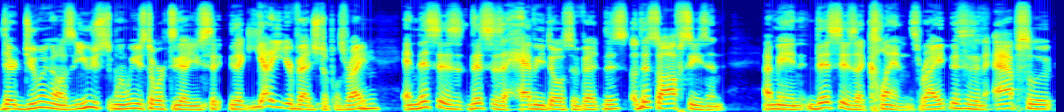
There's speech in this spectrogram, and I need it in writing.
they're doing all this. You used when we used to work together. You said like you got to eat your vegetables, right? Mm-hmm. And this is this is a heavy dose of veg- this this off season. I mean, this is a cleanse, right? This is an absolute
